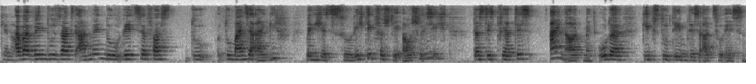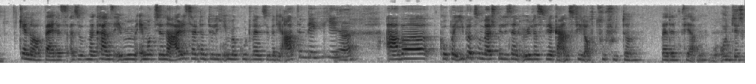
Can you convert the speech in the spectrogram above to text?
Genau. Aber wenn du sagst anwenden, du redest ja fast, du, du meinst ja eigentlich, wenn ich es so richtig verstehe, ausschließlich, dass das Pferd das einatmet. Oder gibst du dem das auch zu essen? Genau, beides. Also man kann es eben emotional, ist halt natürlich immer gut, wenn es über die Atemwege geht. Ja. Aber Copaiba zum Beispiel ist ein Öl, das wir ganz viel auch zufüttern bei den Pferden. Und das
